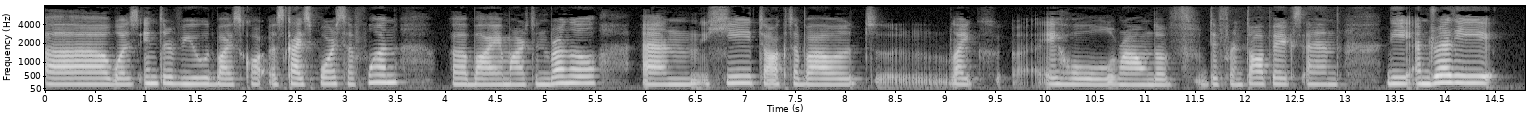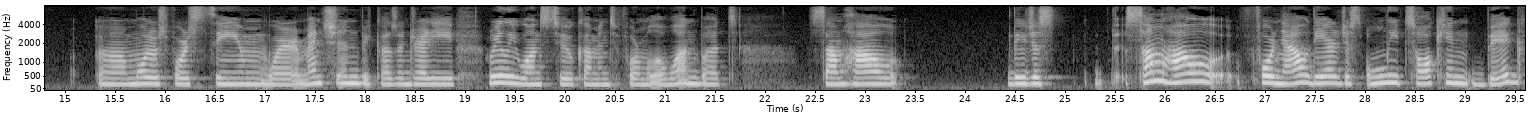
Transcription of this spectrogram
uh, was interviewed by Sky Sports F1 uh, by Martin Brundle, and he talked about uh, like a whole round of different topics. And the Andretti uh, motorsports theme were mentioned because Andretti really wants to come into Formula One, but somehow they just somehow for now they are just only talking big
